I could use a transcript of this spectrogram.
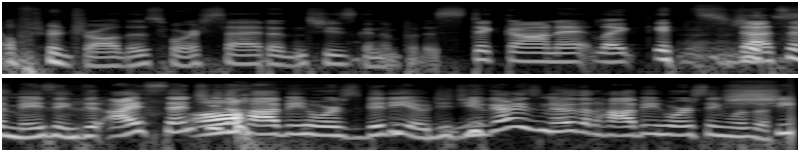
helped her draw this horse head and she's gonna put a stick on it. Like it's That's just, amazing. Did I sent you Oh. the hobby horse video? Did you guys know that hobby horsing was a she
